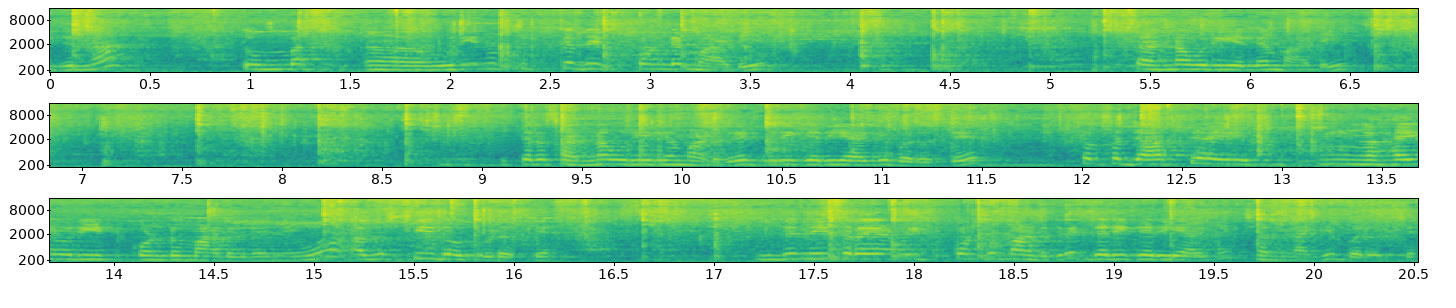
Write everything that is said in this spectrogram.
ಇದನ್ನು ತುಂಬ ಉರಿನ ಚಿಕ್ಕದಿಟ್ಕೊಂಡೇ ಮಾಡಿ. ಸಣ್ಣ ಉರಿಯಲ್ಲೇ ಮಾಡಿ. ಈ ಥರ ಸಣ್ಣ ಉರಿಯಲ್ಲೇ ಮಾಡಿದ್ರೆ ಗರಿ ಗರಿಯಾಗಿ ಬರುತ್ತೆ. ಸ್ವಲ್ಪ ಜಾಸ್ತಿ ಹೈ ಹೈ ಉರಿ ಇಟ್ಕೊಂಡು ಮಾಡಿದ್ರೆ ನೀವು ಅದು ಸೀದೋಗ್ಬಿಡುತ್ತೆ. ಇದನ್ನ ಈ ಥರ ಇಟ್ಕೊಂಡು ಮಾಡಿದ್ರೆ ಗರಿ ಗರಿಯಾಗಿ ಚೆನ್ನಾಗಿ ಬರುತ್ತೆ.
